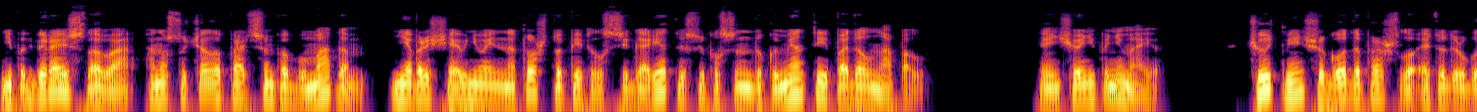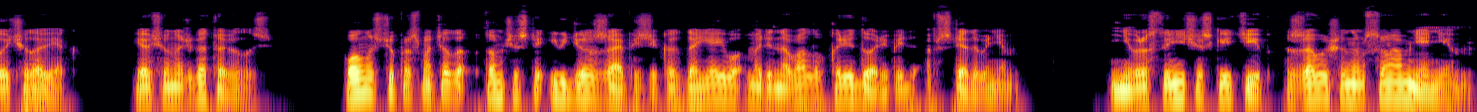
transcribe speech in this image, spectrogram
не подбирая слова, она стучала пальцем по бумагам, не обращая внимания на то, что пепел с сигареты сыпался на документы и падал на пол. Я ничего не понимаю. Чуть меньше года прошло, это другой человек. Я всю ночь готовилась. Полностью просмотрела в том числе и видеозаписи, когда я его мариновала в коридоре перед обследованием. Неврастенический тип с завышенным самомнением,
